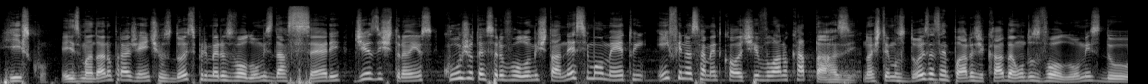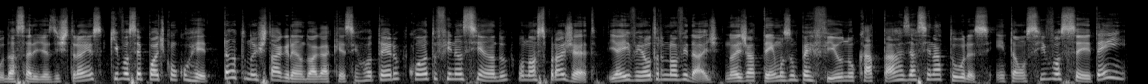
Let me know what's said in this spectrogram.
Risco. Eles mandaram pra gente os dois primeiros volumes da série Dias Estranhos, cujo terceiro volume está nesse momento em financiamento coletivo lá no Catarse. Nós temos dois exemplares de cada um dos volumes do, da série Dias Estranhos que você pode concorrer tanto no Instagram do HQ Sem Roteiro quanto financiando o nosso projeto. E aí vem outra novidade: nós já temos um perfil no Catarse Assinaturas. Então, se você tem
